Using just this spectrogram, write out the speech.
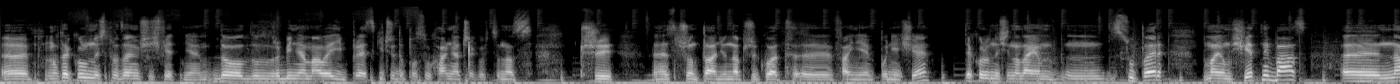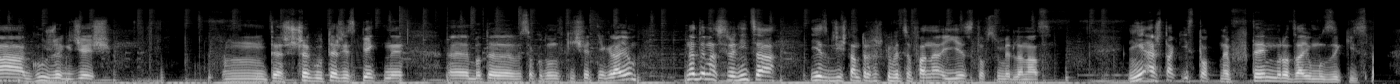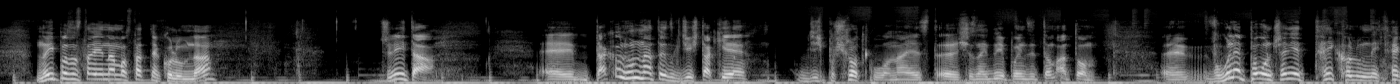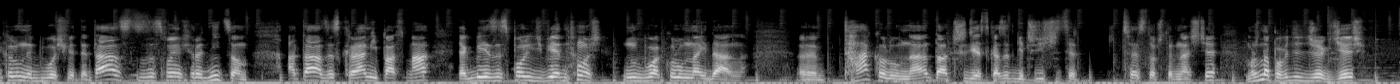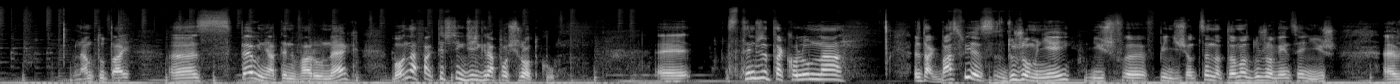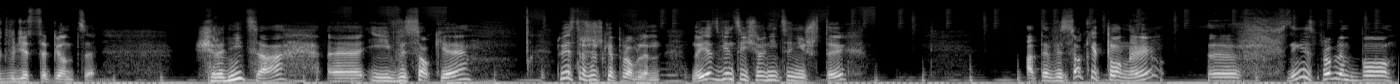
e, no te kolumny sprawdzają się świetnie do, do zrobienia małej imprezki, czy do posłuchania czegoś, co nas przy e, sprzątaniu na przykład e, fajnie poniesie. Te kolumny się nadają mm, super, mają świetny bas, e, na górze gdzieś Mm, Ten szczegół też jest piękny, e, bo te wysokotonówki świetnie grają. Natomiast średnica jest gdzieś tam troszeczkę wycofana i jest to w sumie dla nas nie aż tak istotne w tym rodzaju muzyki. No i pozostaje nam ostatnia kolumna, czyli ta. E, Ta kolumna to jest gdzieś takie, gdzieś po środku ona jest, e, się znajduje pomiędzy tą a tą. E, W ogóle połączenie tej kolumny i tej kolumny było świetne. Ta ze swoją średnicą, a ta ze skrajami pasma, jakby je zespolić w jedność, no, była kolumna idealna. E, Ta kolumna, ta 30 ZG30 C114, można powiedzieć, że gdzieś nam tutaj e, spełnia ten warunek, bo ona faktycznie gdzieś gra po środku. E, Z tym, że ta kolumna, że tak, basu jest dużo mniej niż w, w 50, natomiast dużo więcej niż w 25. Średnica i wysokie, tu jest troszeczkę problem. No jest więcej średnicy niż w tych, a te wysokie tony, e, z nim jest problem, bo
